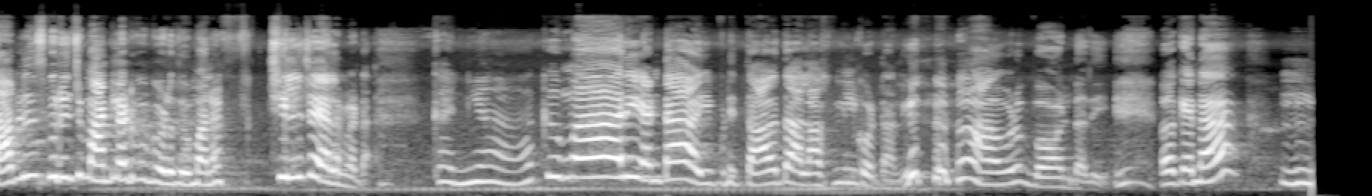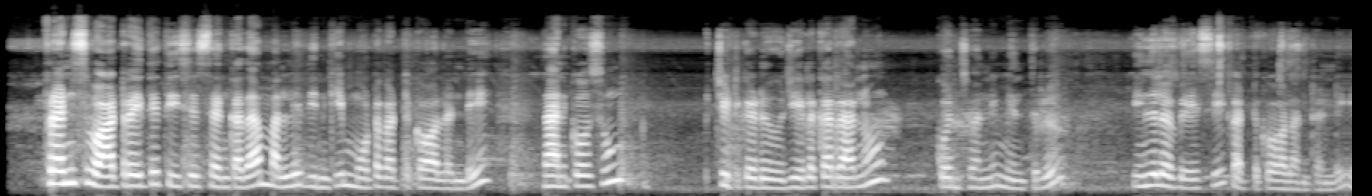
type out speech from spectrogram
ప్రాబ్లమ్స్ గురించి మాట్లాడుకోకూడదు మనం చిల్ చేయాలన్నమాట. కన్యాకుమారి అంట ఇప్పుడు తాగుతా అలా ఫీల్ కొట్టాలి. అప్పుడు బాగుంటుంది. ఓకేనా? ఫ్రెండ్స్ వాటర్ అయితే తీసేసాం కదా మళ్ళీ దీనికి మూట కట్టుకోవాలండి. దానికోసం చిటికెడు జీలకర్రను కొంచెం అన్ని మెంతులు ఇందులో వేసి కట్టుకోవాలంటండి.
